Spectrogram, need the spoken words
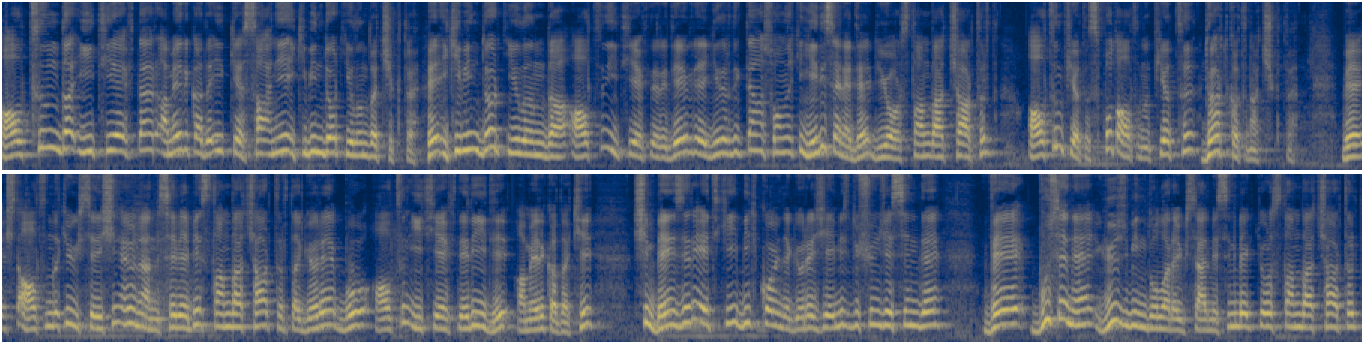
Altında ETF'ler Amerika'da ilk kez sahneye 2004 yılında çıktı. Ve 2004 yılında altın ETF'leri devreye girdikten sonraki 7 senede diyor Standard Chartered altın fiyatı, spot altının fiyatı 4 katına çıktı. Ve işte altındaki yükselişin en önemli sebebi Standard Chartered'a göre bu altın ETF'leriydi Amerika'daki. Şimdi benzeri etkiyi Bitcoin'de göreceğimiz düşüncesinde ve bu sene 100 bin dolara yükselmesini bekliyor Standard Chartered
